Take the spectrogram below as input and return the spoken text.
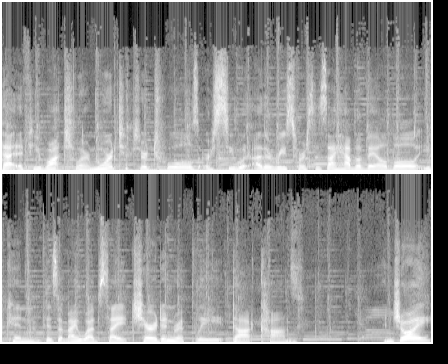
that if you want to learn more tips or tools or see what other resources I have available, you can visit my website, SheridanRipley.com. Enjoy!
